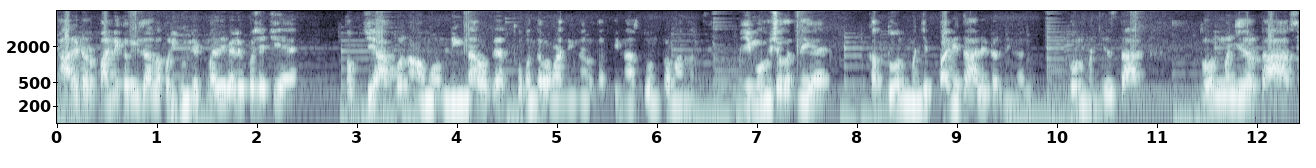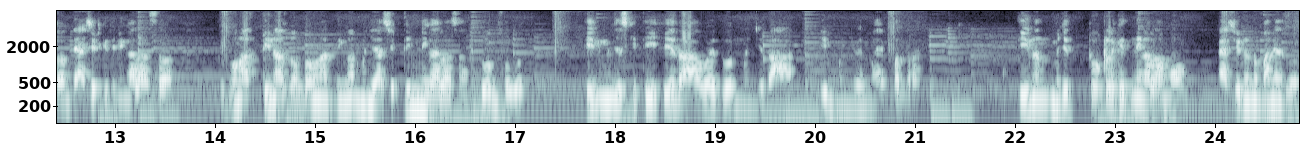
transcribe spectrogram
दहा लिटर पाणी कमी झालं पण युनिटमध्ये व्हॅल्यू कशाची आहे? तर जे आपण अमाऊंट निघणार होत्या तो कोणत्या प्रमाणात निघणार होता? तीनास दोन प्रमाणात. म्हणजे म्हणू शकत नाही काय का दोन म्हणजे पाणी दहा लिटर निघालं? दोन म्हणजेच दहा. दोन म्हणजे जर दहा असं ते ऍसिड किती निघाला असं? दोनात तीनाच दोन प्रमाणात निघाल म्हणजे ऍसिड तीन निघाला असं दोन सोबत. तीन म्हणजेच किती? हे दहा वय दोन म्हणजे दहा. तीन म्हणजे पंधरा. तीन म्हणजे टोटल किती निघालं अमो ऍसिड आणि पाण्याचं.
